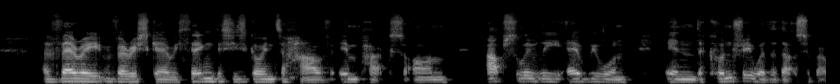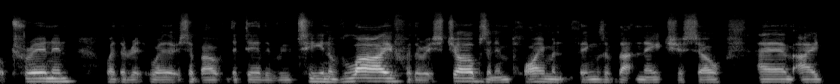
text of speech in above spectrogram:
a very, very scary thing. This is going to have impacts on absolutely everyone in the country, whether that's about training, whether it whether it's about the daily routine of life, whether it's jobs and employment, things of that nature. So um, I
